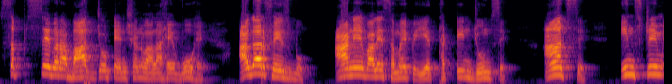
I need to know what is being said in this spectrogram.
सबसे बड़ा बात जो टेंशन वाला है, वो है, अगर फेसबुक आने वाले समय पे, ये थर्टीन जून से, आज से इन स्ट्रीम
